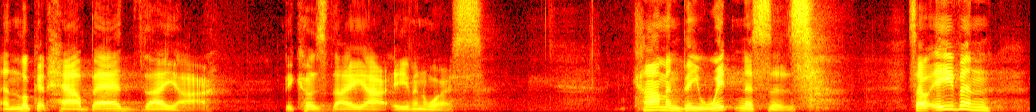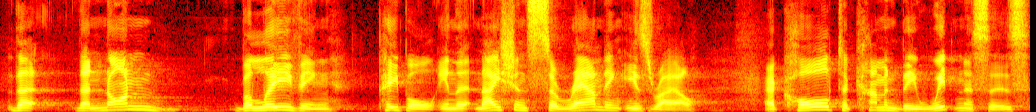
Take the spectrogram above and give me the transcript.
and look at how bad they are because they are even worse. Come and be witnesses. So, even the, the non believing people in the nations surrounding Israel are called to come and be witnesses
